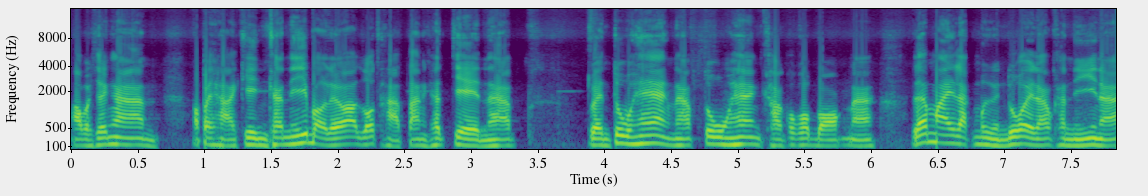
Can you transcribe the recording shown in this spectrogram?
เอาไปใช้งาน เอาไปหากิน คันนี้บอกเลยว่ารถหาตังค์ชัดเจนนะครับเป็นตู้แห้งนะครับ ตู้แห้งคาร์โกโกบ็อกนะ และไม่หลักหมื่นด้วยนะครับคันนี้นะ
